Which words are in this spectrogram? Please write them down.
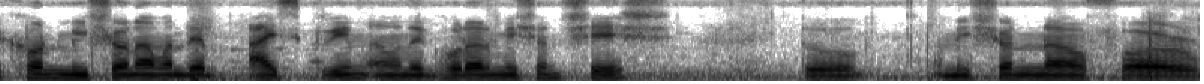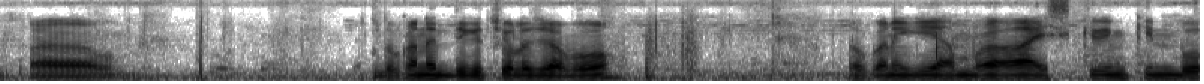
এখন মিশন আমাদের আইসক্রিম আমাদের ঘোরার মিশন শেষ। তো মিশন ফর দোকানের দিকে চলে যাব। দোকানে গিয়ে আমরা আইসক্রিম কিনবো,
